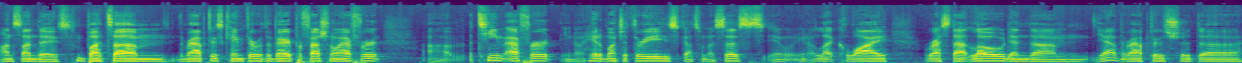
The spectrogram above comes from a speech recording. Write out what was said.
on Sundays. But um, the Raptors came through with a very professional effort, uh, a team effort. You know, hit a bunch of threes, got some assists. You know, you know let Kawhi rest that load, and um, yeah, the Raptors should. Uh,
